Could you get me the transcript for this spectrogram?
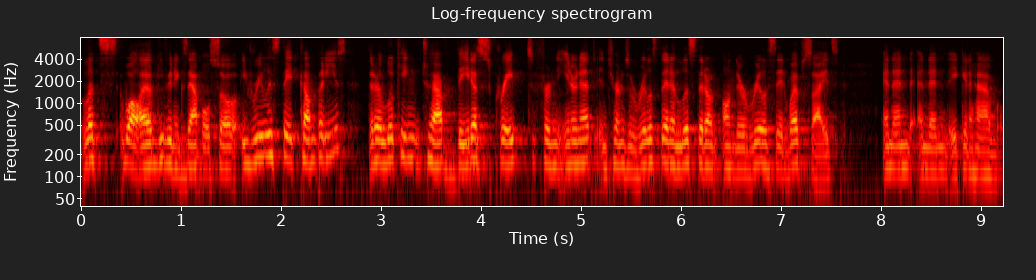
let's, well, I'll give you an example. So real estate companies that are looking to have data scraped from the internet in terms of real estate and listed on, on their real estate websites, and then and then they can have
